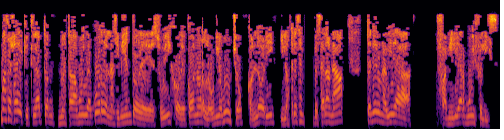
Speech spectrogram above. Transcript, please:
Más allá de que Clapton no estaba muy de acuerdo, el nacimiento de su hijo, de Connor, lo unió mucho con Lori y los tres empezaron a tener una vida familiar muy feliz.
